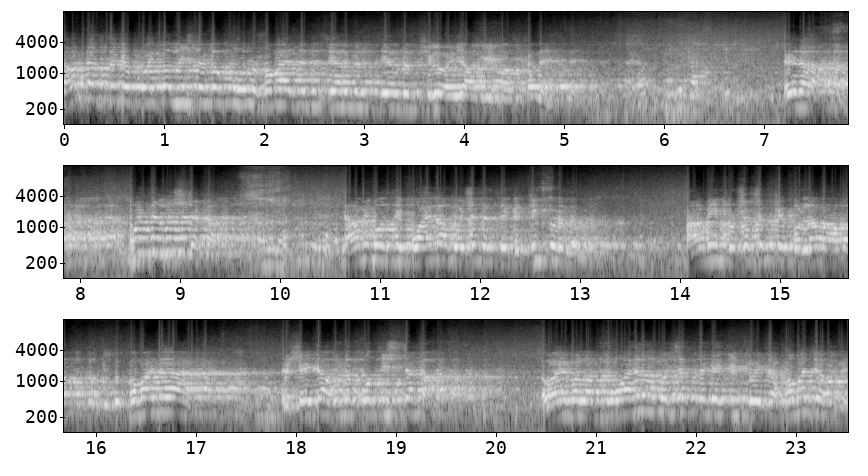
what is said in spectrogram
তার কাছ থেকে পঁয়তাল্লিশ টাকা পৌরসভায় যদি চেয়ারম্যান চেয়ারম্যান ছিল এই আগে মাঝখানে। এরা পঁয়তাল্লিশ টাকা। আমি বলছি, পয়লা বৈশাখের থেকে ঠিক করে দেবো। আমি প্রশাসককে বললাম, আপাতত কিছু কমায় দেয় সেইটা হলো পঁচিশ টাকা। আমি বললাম, পয়লা বৈশাখ থেকে কিন্তু এটা কমাতে হবে।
